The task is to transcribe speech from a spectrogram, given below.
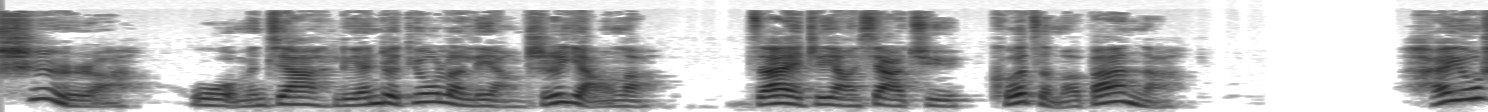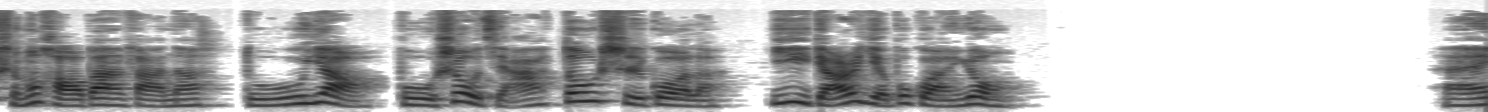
是啊，我们家连着丢了两只羊了，再这样下去可怎么办呢？还有什么好办法呢？毒药、捕兽夹都试过了，一点儿也不管用。哎，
